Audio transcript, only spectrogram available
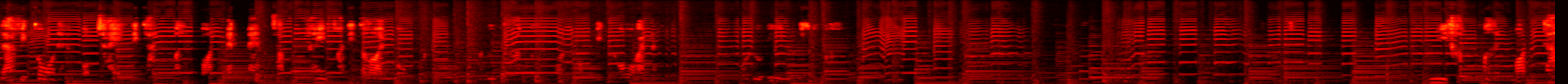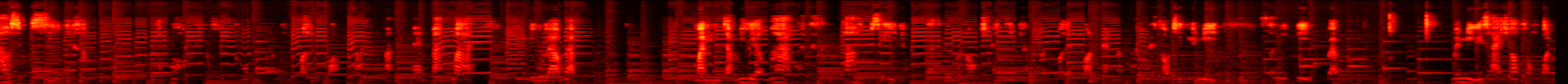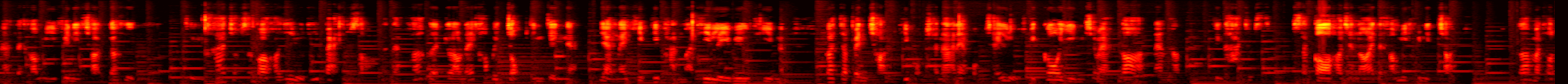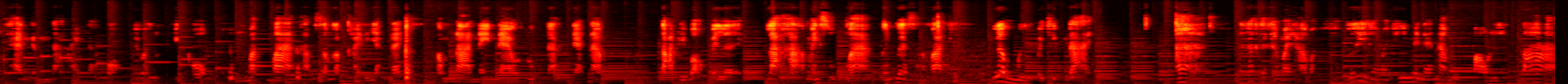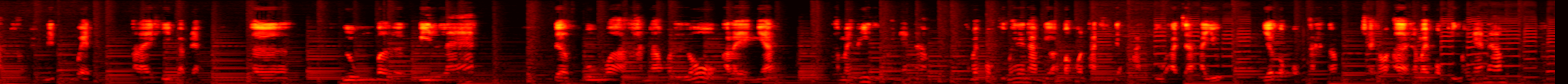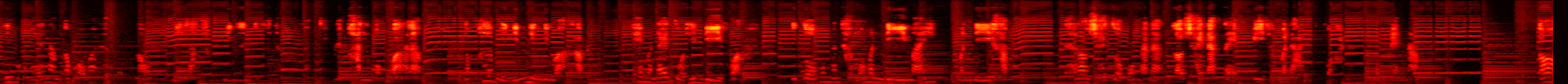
และฟิโก้เนี่ยผมใช้ในการเปิดบอลแม่นๆครับให้ฟานิตลอยมงมาดูความเปิดบอลของฟิโก้กันนะมาดูที่ลิงก์ดี นี่ครับเปิดบอล94ครับแล้วบอกเลยว่าฟิโก้เนคนที่เปิดบอลมันมากแม่นมากๆถึงดูแล้วแบบ มันจะไม่เยอะมากนะแต่94 เนี่ยแต่คือมันลองใช้จริงอะมันเปิดบอลแม่นมากแต่เขาถึงไม่มีสถิติแบบ ไม่มีนิสัยชอบส่งบอลนะแต่เขามีฟินิชช็อตก็คือถึงค่าจบสกอร์เขาจะอยู่ที่ 8.2 แต่ถ้าเกิดเราได้เข้าไปจบจริงๆ เนี่ย อย่างในคลิปที่ผ่านมาที่รีวิวทีมเนี่ย ก็จะเป็นช็อตที่ผมชนะเนี่ย ผมใช้หลุยส์ฟิโก้ยิงใช่ไหม ก็นั่นครับ ถึงค่าจบสกอร์เขาจะน้อยแต่เขามีฟินิชช็อตก็มาทดแทนกันได้นะบอกเลยว่าลุยส์ฟิโก้คุ้มมาก ๆ ครับสำหรับใครที่อยากได้ตำนานในแนวรุกนะแนะนำตามที่บอกไปเลย ราคาไม่สูงมากเพื่อนๆสามารถเอื้อมมือไปถึงได้ อ่าแล้วถ้าเกิดทำไมถามว่าเฮ้ยทำไมพี่ไม่แนะนำเปาเลต้าเน็ตเวทอะไรที่แบบเนี้ยเออลุงเบิร์กปีแลดเดอะบัวคานาวันโลกอะไรอย่างเงี้ยทำไมพี่ถึงไม่แนะนำำไมผมถึงไม่แนะนำเดี๋ยวบางคนอาจจะอ่านดูอาจจะอายุเยอะกว่าผมนะก็ใช้คำว่าเออทำไมผมถึงไม่แนะนำที่ผมไม่แนะนำก็เพราะว่าถ้าเรามีราคามีเงินอยู่ขนาดเก็บได้พันกว่าแล้วเราเพิ่มอีกนิดนึงดีกว่าครับ ให้มันได้ตัวที่ดีกว่าคือตัวพวกนั้นถามว่ามันดีไหมมันดีครับแต่ถ้าเราใช้ตัวพวกนั้นอะเราใช้นักเตะปีธรรมดาดีกว่าผมแนะนำก็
